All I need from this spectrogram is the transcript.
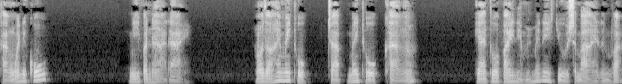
ขังไว้ในคุกมีปัญหาได้เราต่อให้ไม่ถูกจับไม่ถูกขัง แกตัวไปเนี่ยมันไม่ได้อยู่สบายหรือฟัง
